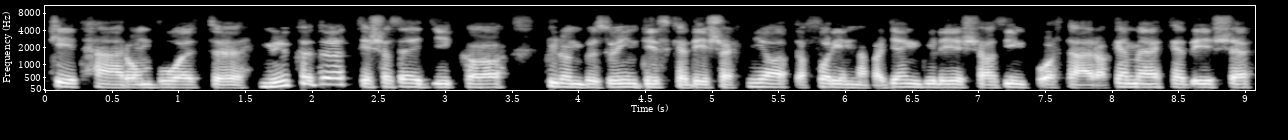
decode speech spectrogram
két-három volt működött, és az egyik a különböző intézkedések miatt a forintnak a gyengülése, az importárak emelkedése,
